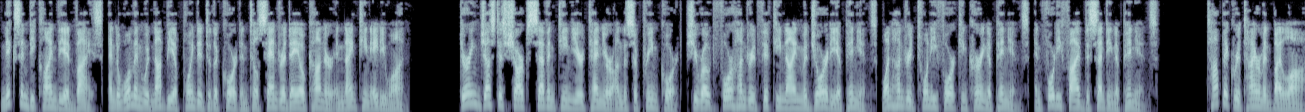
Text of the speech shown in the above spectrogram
Nixon declined the advice, and a woman would not be appointed to the court until Sandra Day O'Connor in 1981. During Justice Sharp's 17-year tenure on the Supreme Court, she wrote 459 majority opinions, 124 concurring opinions, and 45 dissenting opinions. Topic retirement By law,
